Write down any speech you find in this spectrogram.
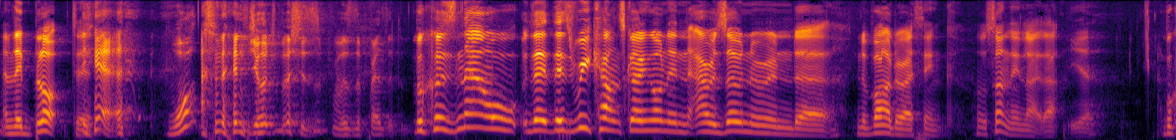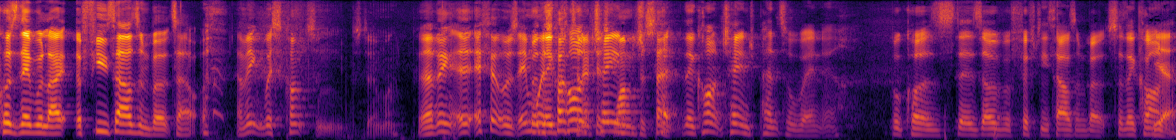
And they blocked it. Yeah, What? and then George Bush is, was the president. Because now there, there's recounts going on in Arizona and uh, Nevada, I think, or something like that. Yeah, Because they were like a few thousand votes out. I think Wisconsin's doing one. I think if it was in But they Wisconsin, can't if it's one Pe- they can't change Pennsylvania because there's over fifty thousand votes, so they can't. Yeah.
